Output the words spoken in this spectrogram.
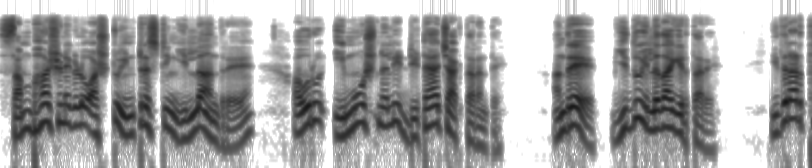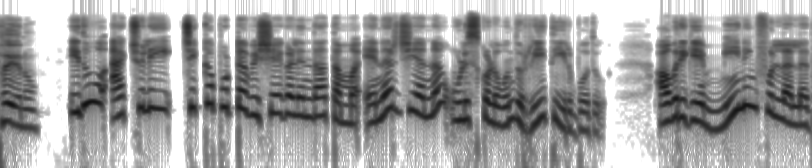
ಸಂಭಾಷಣೆಗಳು ಅಷ್ಟು ಇಂಟ್ರೆಸ್ಟಿಂಗ್ ಇಲ್ಲ ಅಂದ್ರೆ ಅವರು ಇಮೋಷ್ನಲಿ ಡಿಟ್ಯಾಚ್ ಆಗ್ತಾರಂತೆ. ಅಂದ್ರೆ ಇದು ಇಲ್ಲದಾಗಿರ್ತಾರೆ. ಇದರ ಅರ್ಥ ಏನು? ಇದು ಆಕ್ಚುಲಿ ಚಿಕ್ಕ ಪುಟ್ಟ ವಿಷಯಗಳಿಂದ ತಮ್ಮ ಎನರ್ಜಿಯನ್ನ ಉಳಿಸ್ಕೊಳ್ಳೋ ಒಂದು ರೀತಿ ಇರ್ಬೋದು. ಅವರಿಗೆ ಮೀನಿಂಗ್ಫುಲ್ ಅಲ್ಲದ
